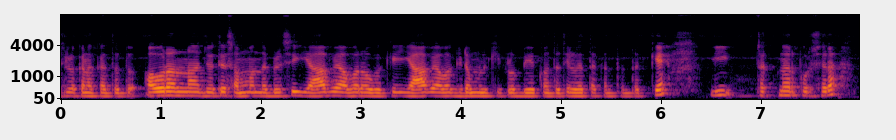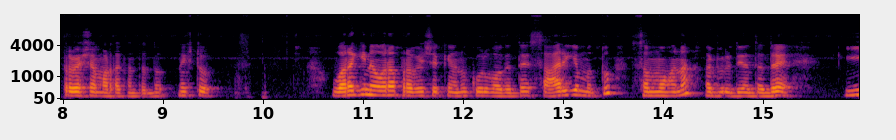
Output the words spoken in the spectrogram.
ತಿಳ್ಕೊಳಕ್ಕಂಥದ್ದು ಅವರನ್ನ ಜೊತೆ ಸಂಬಂಧ ಬೆಳೆಸಿ ಯಾವ್ಯಾವ ರೋಗಕ್ಕೆ ಯಾವ್ಯಾವ ಗಿಡಮೂಲಿಕೆಗಳು ಬೇಕು ಅಂತ ತಿಳ್ಕೊತಕ್ಕಂಥದ್ದಕ್ಕೆ ಈ ಸಕ್ನರ್ ಪುರುಷರ ಪ್ರವೇಶ ಮಾಡ್ತಕ್ಕಂಥದ್ದು. ನೆಕ್ಸ್ಟು ಹೊರಗಿನವರ ಪ್ರವೇಶಕ್ಕೆ ಅನುಕೂಲವಾಗುತ್ತೆ ಸಾರಿಗೆ ಮತ್ತು ಸಂವಹನ ಅಭಿವೃದ್ಧಿ ಅಂತಂದರೆ, ಈ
